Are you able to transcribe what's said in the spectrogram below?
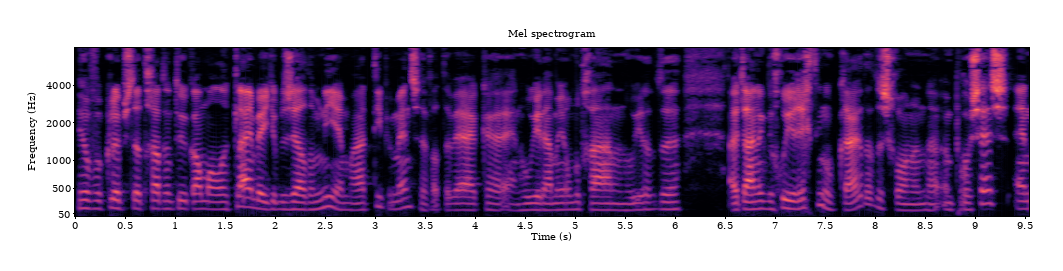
heel veel clubs, dat gaat natuurlijk allemaal een klein beetje op dezelfde manier. Maar het type mensen wat te werken en hoe je daarmee om moet gaan en hoe je dat uiteindelijk de goede richting op krijgt, dat is gewoon een, een proces. En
